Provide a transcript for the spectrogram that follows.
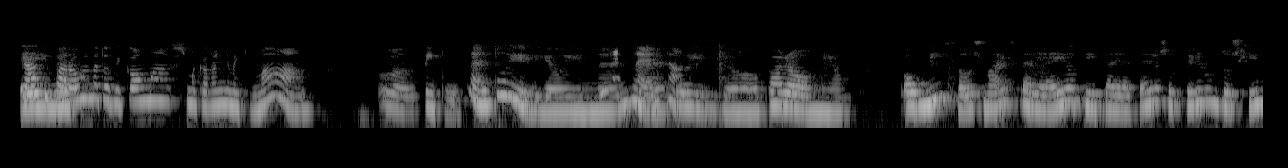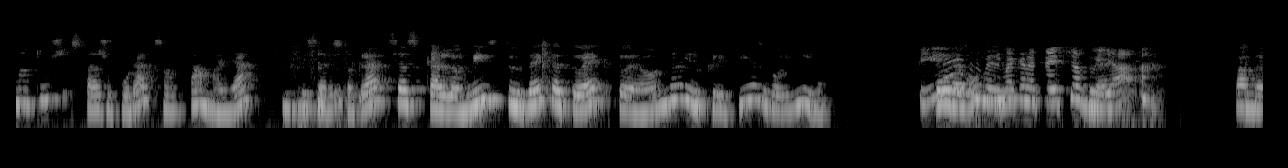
Κάτι είναι... παρόμοιο με το δικό μας μακαρόνια με κοιμά, ε, τύπου. Ναι, το ίδιο είναι, ναι, ναι, ναι το ίδιο, παρόμοιο. Ο μύθος μάλιστα λέει ότι οι ταϊατέλες οφείλουν το σχήμα τους στα ζουγουρά ξανθά μαλλιά της αριστοκράτησας Καλονής του 16ου αιώνα Λουκριτίας Βοργίδα. Τι λες, ρε παιδί, έκανε τέτοια ναι. δουλειά. Πάμε.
